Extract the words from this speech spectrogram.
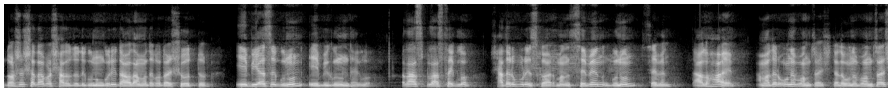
দশের সাথে আবার সাথে যদি গুণন করি, তাহলে আমাদের কত হয়? সত্তর। এ বি আছে গুণন, এ বি গুণন থাকল। প্লাস প্লাস থাকল সাতের উপর স্কোয়ার মানে সেভেন গুণন সেভেন। তাহলে হয় আমাদের উনপঞ্চাশ। তাহলে উনপঞ্চাশ,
